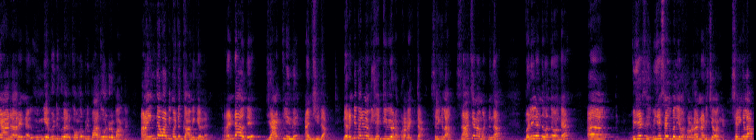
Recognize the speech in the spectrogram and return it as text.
யார் யார் என்ன இங்க வீட்டுக்குள்ள இருக்கவங்க இப்படி பார்த்து கொண்டு இருப்பாங்க ஆனா இந்த வாட்டி மட்டும் காமிக்கல. ரெண்டாவது ஜாக்லின் அன்ஷிதா. இந்த ரெண்டு பேருமே விஜய் டிவியோட ப்ராடக்ட் தான். சரிங்களா? சாச்சனா மட்டும்தான் வெளியிலேருந்து வந்தவங்க. விஜய் சே- விஜய் சேதுபதி அவர்களோட நடிச்சவங்க. சரிங்களா?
